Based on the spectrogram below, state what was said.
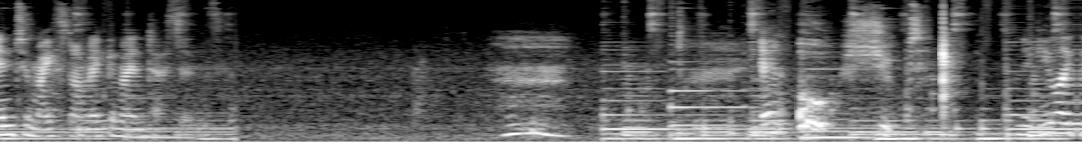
into my stomach and my intestines. and oh shoot. And if you like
